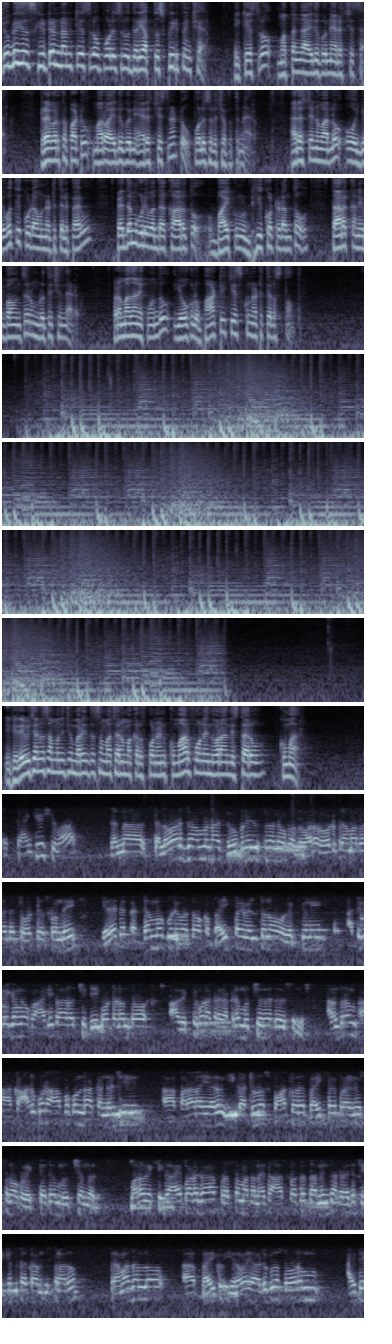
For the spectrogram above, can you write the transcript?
Jubilee Hills hit and run కేసులో పోలీసులు దర్యాప్తు స్పీడ్ పెంచారు. ఈ కేసులో మొత్తంగా ఐదుగురిని అరెస్ట్ చేశారు. డ్రైవర్తో పాటు మరో ఐదుగురిని అరెస్ట్ చేసినట్టు పోలీసులు చెబుతున్నారు. అరెస్ట్ అయిన వారిలో ఓ యువతి కూడా ఉన్నట్టు తెలిపారు. పెద్దమ్మగుడి వద్ద కారుతో బైకును ఢీకొట్టడంతో తారక్ అనే బౌన్సర్ మృతి చెందాడు. ప్రమాదానికి ముందు యువకులు పార్టీ చేసుకున్నట్టు తెలుస్తోంది. ఇక ఇదే విషయానికి సంబంధించి మరింత సమాచారం మా కరెస్పాండెంట్ కుమార్ ఫోన్ లైన్ ద్వారా అందిస్తారు. కుమార్. Thank you Shiva. నిన్న తెల్లవారుజామున జూబ్లీస్లోని ఒక ఘోర రోడ్డు ప్రమాదం అయితే చోటు చేసుకుంది. ఏదైతే పెద్దమ్మ గుడి వద్ద ఒక బైక్ పై వెళ్తున్న ఓ వ్యక్తిని అతివేగంగా ఒక ఆడి కారు వచ్చి ఢీకొట్టడంతో ఆ వ్యక్తి కూడా అక్కడ అక్కడే ముచ్చిందని తెలిసింది అనంతరం ఆ కారు కూడా ఆపకుండా అక్కడ నుంచి పరారయ్యారు. ఈ ఘటనలో స్పాట్లో బైక్ పై ప్రయాణిస్తున్న ఒక వ్యక్తి అయితే మృతి చెందాడు. మరో వ్యక్తి గాయపడగా ప్రస్తుతం అతను అయితే ఆసుపత్రి తరలించి అక్కడైతే చికిత్స అందిస్తున్నారు. ప్రమాదంలో ఆ, బైక్ ఇరవై అడుగుల దూరం అయితే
